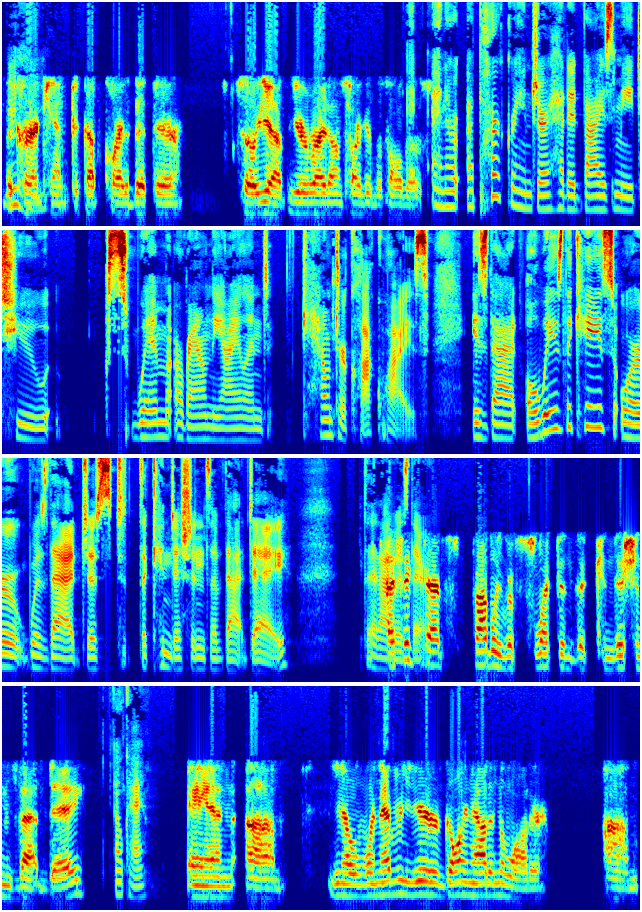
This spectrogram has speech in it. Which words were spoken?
The mm-hmm. current can pick up quite a bit there. So yeah, you're right on target with all those. And a, a park ranger had advised me to swim around the island counterclockwise. Is that always the case, or was that just the conditions of that day that I, I was think that's probably reflected the conditions that day. Okay. And um, you know, whenever you're going out in the water, um,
